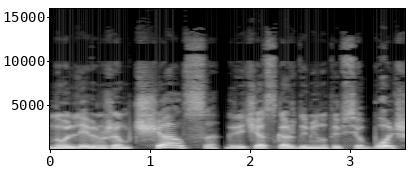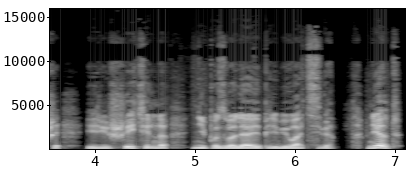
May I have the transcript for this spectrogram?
но Левин уже мчался, горяча с каждой минутой все больше и решительно не позволяя перебивать себя. — Нет,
